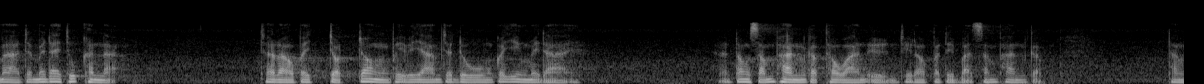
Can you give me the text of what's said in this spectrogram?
มันอาจจะไม่ได้ทุกขณะ ถ้าเราไปจดจ้องพยายามจะดูก็ยิ่งไม่ได้ ต้องสัมพันธ์กับทวารอื่น ที่เราปฏิบัติสัมพันธ์กับทาง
